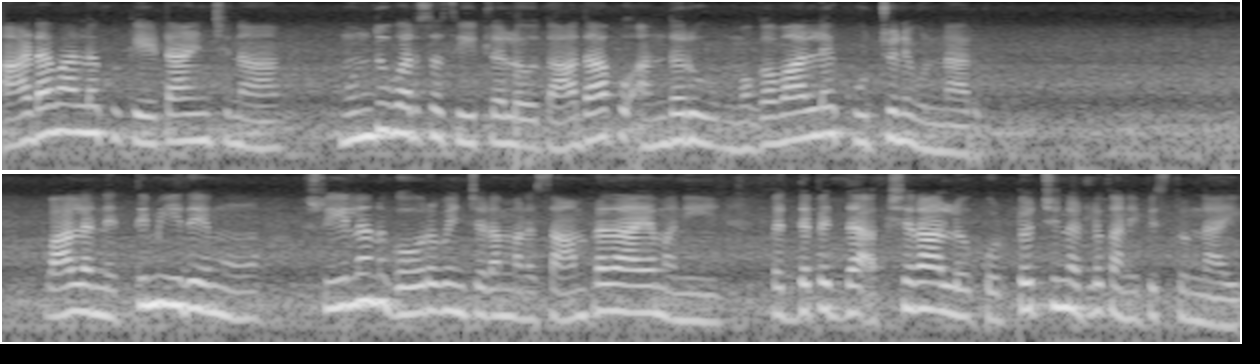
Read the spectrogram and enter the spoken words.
ఆడవాళ్ళకు కేటాయించిన ముందు వరుస సీట్లలో దాదాపు అందరూ మగవాళ్ళే కూర్చొని ఉన్నారు. వాళ్ళ నెత్తి మీదేమో స్త్రీలను గౌరవించడం మన సాంప్రదాయమని పెద్ద పెద్ద అక్షరాలు కొట్టొచ్చినట్లు కనిపిస్తున్నాయి.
